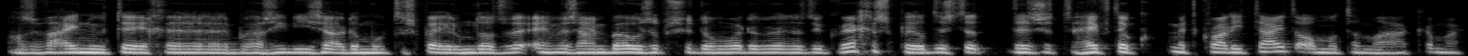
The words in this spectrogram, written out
als wij nu tegen Brazilië zouden moeten spelen omdat we, en we zijn boos op ze, dan worden we natuurlijk weggespeeld. Dus, dat, dus het heeft ook met kwaliteit allemaal te maken. Maar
